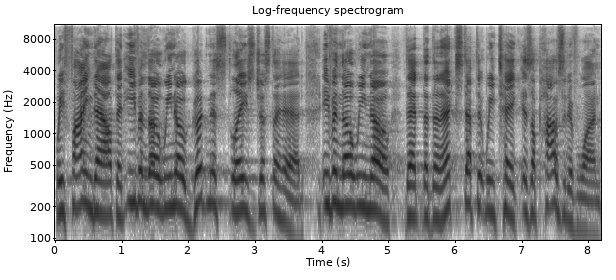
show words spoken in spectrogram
we find out that even though we know goodness lays just ahead, even though we know that, that the next step that we take is a positive one,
